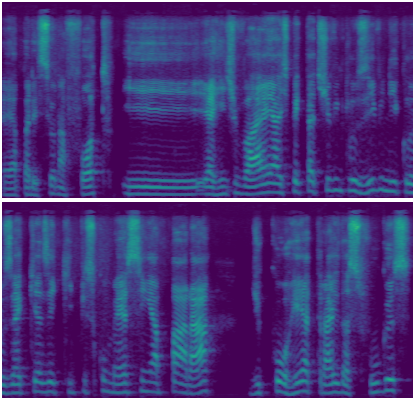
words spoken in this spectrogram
é, apareceu na foto, e, e a gente vai, a expectativa, inclusive, Nicolas, é que as equipes comecem a parar de correr atrás das fugas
